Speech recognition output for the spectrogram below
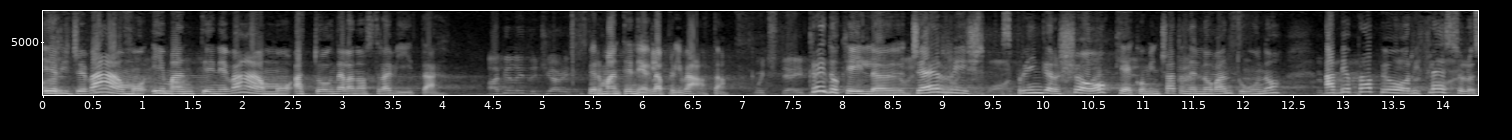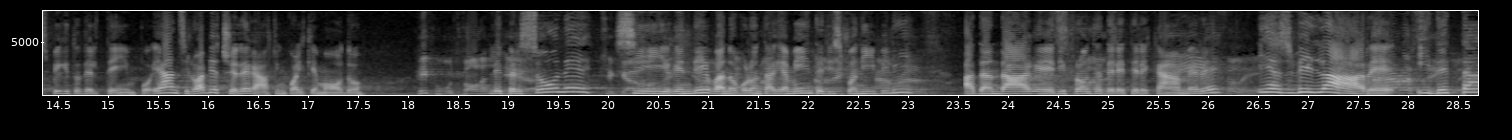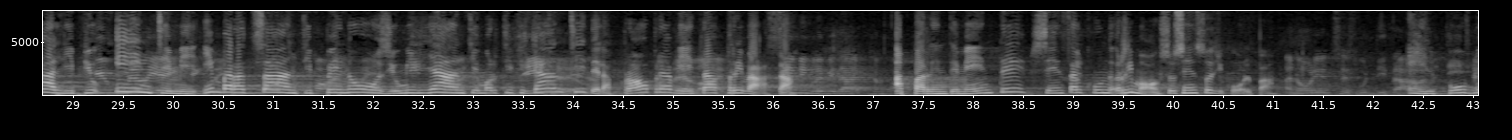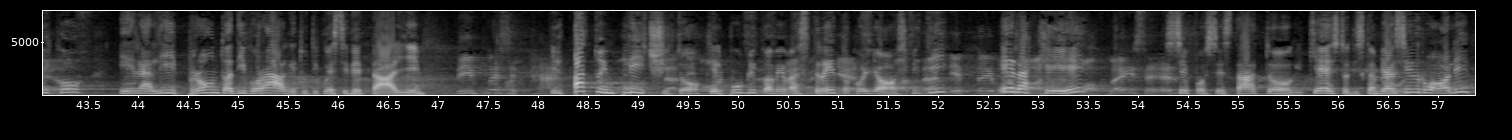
erigevamo e mantenevamo attorno alla nostra vita per mantenerla privata. Credo che il Jerry Springer Show, che è cominciato nel 91, abbia proprio riflesso lo spirito del tempo e anzi lo abbia accelerato in qualche modo. Le persone si rendevano volontariamente disponibili ad andare di fronte a delle telecamere e a svelare i dettagli più intimi, imbarazzanti, penosi, umilianti e mortificanti della propria vita privata, apparentemente senza alcun rimorso, senso di colpa. E il pubblico era lì pronto a divorare tutti questi dettagli. Il patto implicito che il pubblico aveva stretto con gli ospiti era che, se fosse stato richiesto di scambiarsi i ruoli,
